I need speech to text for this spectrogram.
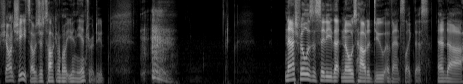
Sean Sheets, I was just talking about you in the intro, dude. Nashville is a city that knows how to do events like this. And uh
